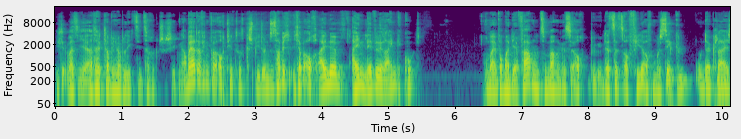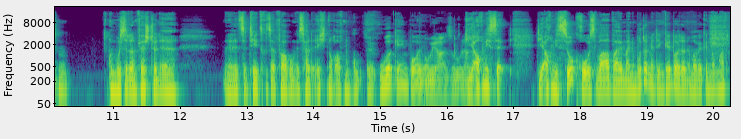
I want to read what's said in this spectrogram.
ich weiß nicht, er hat glaube ich mal überlegt, sie zurückzuschicken. Aber er hat auf jeden Fall auch Tetris gespielt. Und das habe ich, ich habe auch eine, ein Level reingeguckt, um einfach mal die Erfahrung zu machen. Ist ja auch, letztendlich auch viel auf Musik mhm. und dergleichen. Und musste dann feststellen, äh, meine letzte Tetris-Erfahrung ist halt echt noch auf dem äh, Ur-Gameboy. Oh ja, so lange. Die auch nicht sehr, die auch nicht so groß war, weil meine Mutter mir den Gameboy dann immer weggenommen hat.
